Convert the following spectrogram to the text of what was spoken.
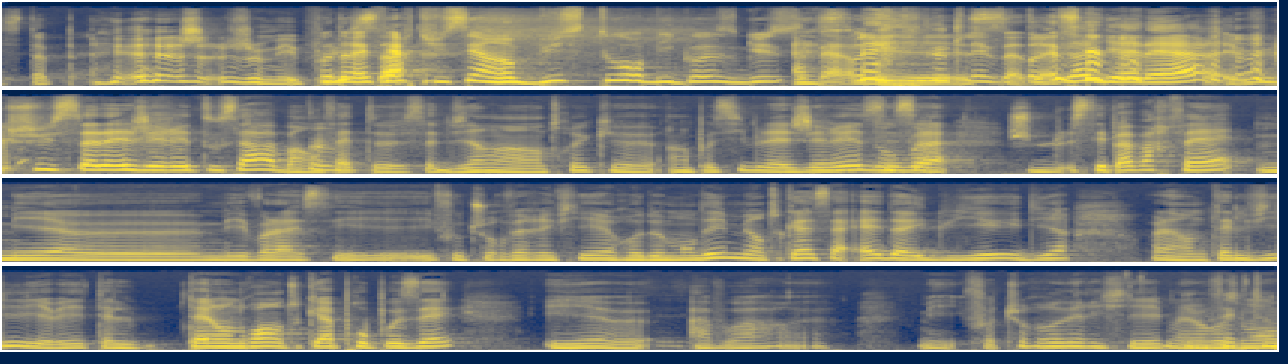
stop je, je mets plus Faudrait ça. faire, tu sais, un bus tour Bigos Gus Ah, faire les, toutes les adresses. galère. Et vu que je suis seule à gérer tout ça, bah, en Mm. fait, euh, ça devient un truc euh, impossible à gérer. Donc voilà, c'est pas parfait, mais, euh, mais voilà, il faut toujours vérifier et redemander. Mais en tout cas, ça aide à aiguiller et dire, voilà, dans telle ville, il y avait tel, tel endroit, en tout cas, proposé et euh, avoir. Mais il faut toujours revérifier. Malheureusement,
